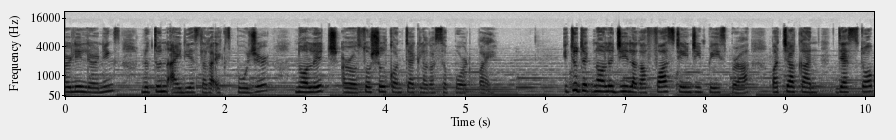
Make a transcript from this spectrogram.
আৰ্লি লাৰ্ণিংছ নতুন আইডিয়াছ লগা এক্সপ'জাৰ নলেজ আৰু ছ'চিয়েল কণ্টেক্ট লগা ছাপৰ্ট পায় ইটো টেকনলজি লগা ফাষ্ট চেঞ্জিং পেজ পৰা বাচ্চা কান ডেস্কটপ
